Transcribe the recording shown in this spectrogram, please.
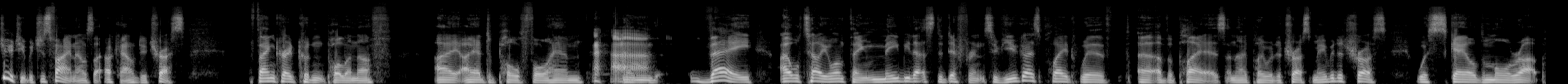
duty, which is fine. I was like, okay, I'll do trust. Thancred couldn't pull enough. I, I had to pull for him. and they, I will tell you one thing, maybe that's the difference. If you guys played with uh, other players and I play with a trust, maybe the trust was scaled more up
